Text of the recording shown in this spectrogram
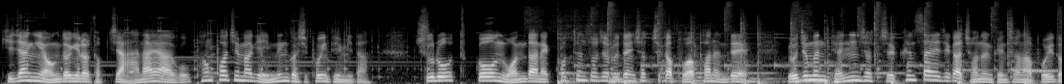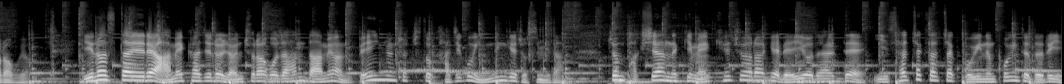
기장이 엉덩이를 덮지 않아야 하고 펑퍼짐하게 입는 것이 포인트입니다. 주로 두꺼운 원단의 코튼 소재로 된 셔츠가 부합하는데 요즘은 데님 셔츠 큰 사이즈가 저는 괜찮아 보이더라고요. 이런 스타일의 아메카지를 연출하고자 한다면 빼입용 셔츠도 가지고 있는 게 좋습니다. 좀 박시한 느낌의 캐주얼하게 레이어드 할 때 이 살짝살짝 보이는 포인트들이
